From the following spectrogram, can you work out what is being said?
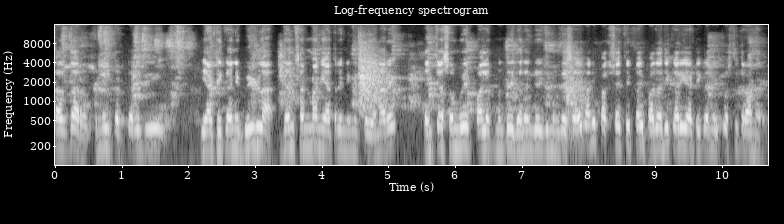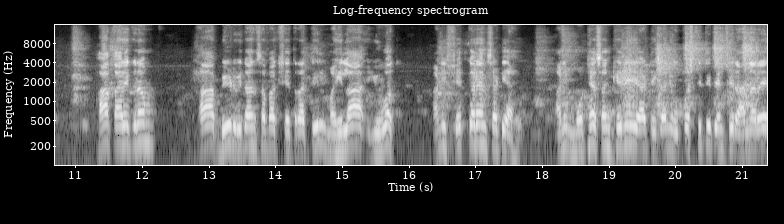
खासदार सुनील तटकरेजी या ठिकाणी बीडला जनसन्मान यात्रेनिमित्त येणारे त्यांच्या समवेत पालकमंत्री धनंजयजी मुंडे साहेब आणि पक्षाचे काही पदाधिकारी या ठिकाणी उपस्थित राहणार हा कार्यक्रम हा बीड विधानसभा क्षेत्रातील महिला युवक आणि शेतकऱ्यांसाठी आहे. आणि मोठ्या संख्येने या ठिकाणी उपस्थिती त्यांची राहणार आहे.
